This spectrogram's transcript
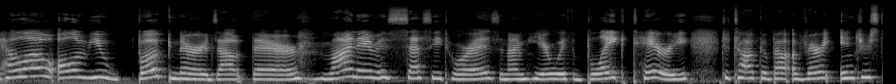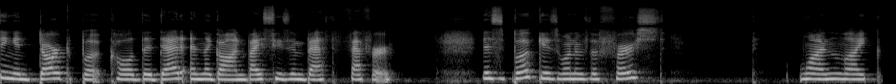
hello, all of you book nerds out there. My name is Ceci Torres, and I'm here with Blake Terry to talk about a very interesting and dark book called The Dead and the Gone by Susan Beth Pfeffer. This book is one of the first one like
